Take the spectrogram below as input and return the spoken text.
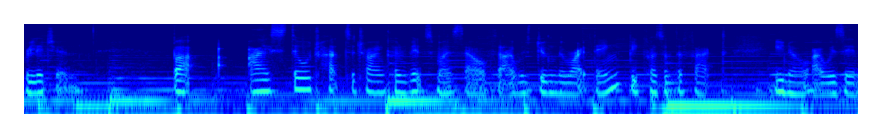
religion. But I still tried to try and convince myself that I was doing the right thing because of the fact, you know, I was in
